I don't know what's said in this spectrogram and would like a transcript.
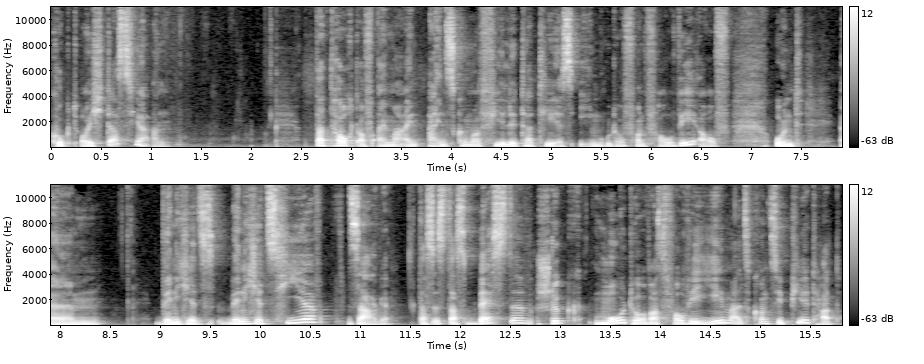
guckt euch das hier an da taucht auf einmal ein 1,4 Liter TSI-Motor von VW auf. Und ähm, wenn, ich jetzt, wenn ich jetzt hier sage, das ist das beste Stück Motor, was VW jemals konzipiert hat,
